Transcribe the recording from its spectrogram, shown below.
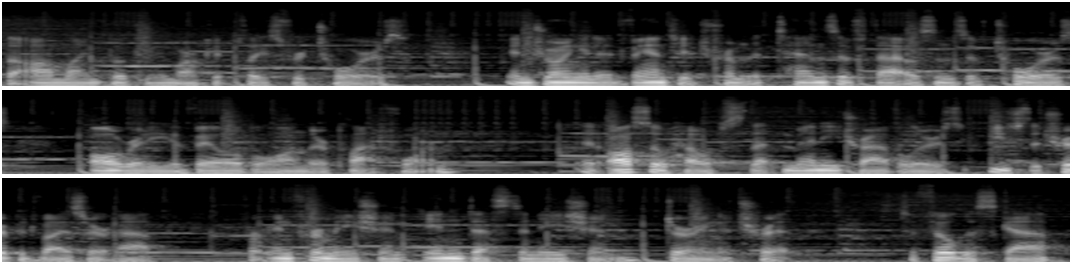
the online booking marketplace for tours, enjoying an advantage from the tens of thousands of tours already available on their platform. It also helps that many travelers use the TripAdvisor app for information in destination during a trip. To fill this gap,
